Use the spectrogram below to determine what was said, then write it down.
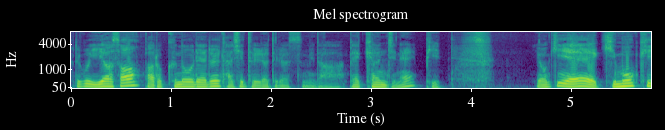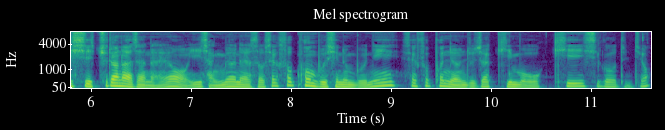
그리고 이어서 바로 그 노래를 다시 들려드렸습니다. 백현진의 빛. 여기에 김오키 씨 출연하잖아요. 이 장면에서 색소폰 부시는 분이 색소폰 연주자 김오키 씨거든요.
